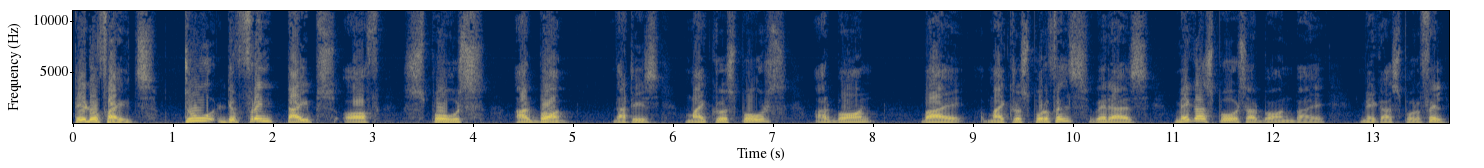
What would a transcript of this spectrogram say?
pteridophytes, two different types of spores are born that is microspores are born by microsporophylls whereas megaspores are born by megasporophyll.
